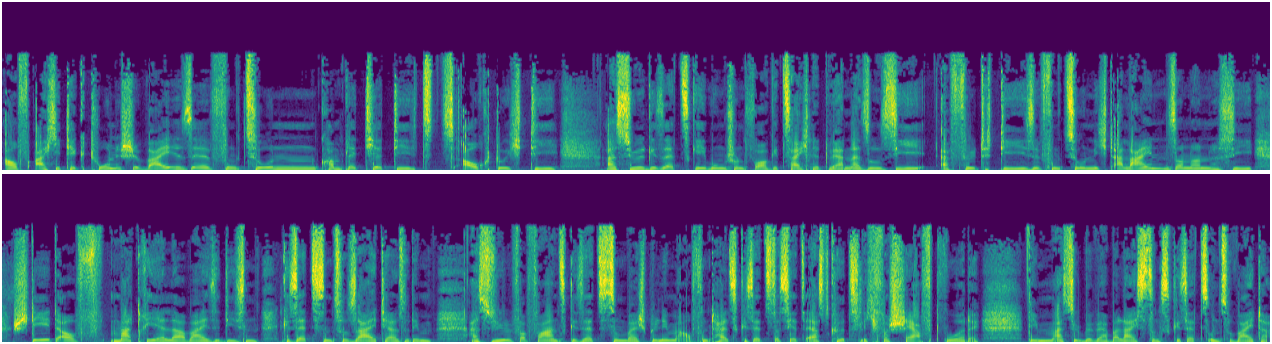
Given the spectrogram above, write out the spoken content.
auf architektonische Weise Funktionen komplettiert, die auch durch die Asylgesetzgebung schon vorgezeichnet werden. Also sie erfüllt diese Funktion nicht allein, sondern sie steht auf materieller Weise diesen Gesetzen zur Seite, also dem Asylverfahrensgesetz zum Beispiel, dem Aufenthaltsgesetz, das jetzt erst kürzlich verschärft wurde, dem Asylbewerberleistungsgesetz und so weiter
